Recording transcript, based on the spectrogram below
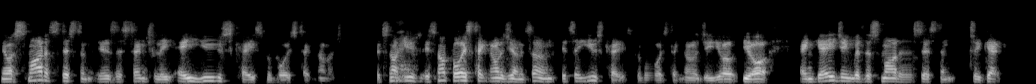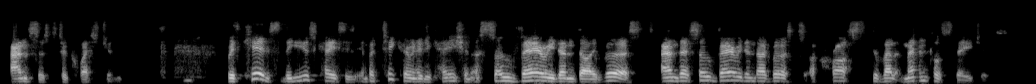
you know, a smart assistant is essentially a use case for voice technology. It's not right. use, it's not voice technology on its own. It's a use case for voice technology. You're you're engaging with the smart assistant to get answers to questions with kids, the use cases, in particular in education, are so varied and diverse, and they're so varied and diverse across developmental stages,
